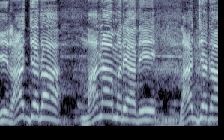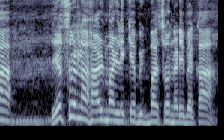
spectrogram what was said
ಈ ರಾಜ್ಯದ ಮಾನ ಮರ್ಯಾದೆ ರಾಜ್ಯದ ಹೆಸರನ್ನ ಹಾಳು ಮಾಡಲಿಕ್ಕೆ ಬಿಗ್ ಬಾಸ್ ಶೋ ನಡಿಬೇಕಾ?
